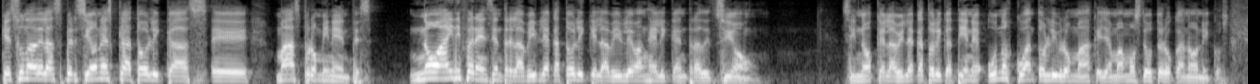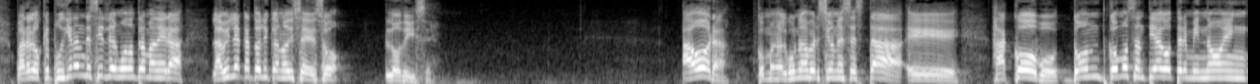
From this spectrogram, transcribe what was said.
que es una de las versiones católicas eh, más prominentes. No hay diferencia entre la Biblia católica y la Biblia evangélica en traducción. Sino que la Biblia católica tiene unos cuantos libros más que llamamos deuterocanónicos. Para los que pudieran decir de alguna otra manera, la Biblia católica no dice eso, lo dice. Ahora, como en algunas versiones está, eh, Jacobo, ¿cómo Santiago terminó en,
